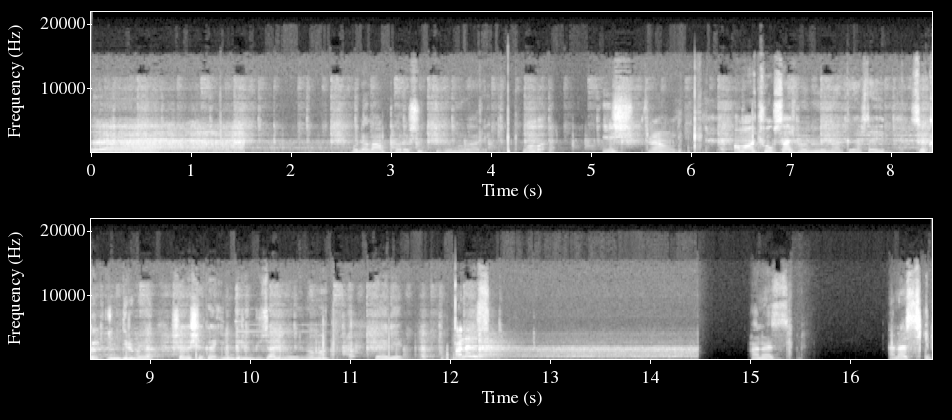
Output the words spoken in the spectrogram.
Aa. Bu ne lan paraşüt gibi mübarek. Bu iş falan. Ama çok saçma bir oyun arkadaşlar. Sakın indirmeyin. Şaka şaka indirin. Güzel bir oyun ama. Yani. Anas. Anas. Anas kim?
